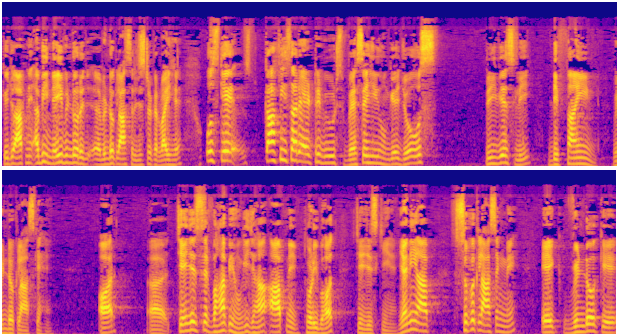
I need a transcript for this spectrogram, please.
کہ جو آپ نے ابھی نئی ونڈو ونڈو کلاس رجسٹر کروائی ہے، اس کے کافی سارے ایٹریبیوٹس ویسے ہی ہوں گے جو اس پریویسلی ڈیفائنڈ ونڈو کلاس کے ہیں۔ اور چینجز صرف وہاں پہ ہوں گی جہاں آپ نے تھوڑی بہت چینجز کی ہیں۔ یعنی آپ سپر کلاسنگ میں ایک ونڈو کے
